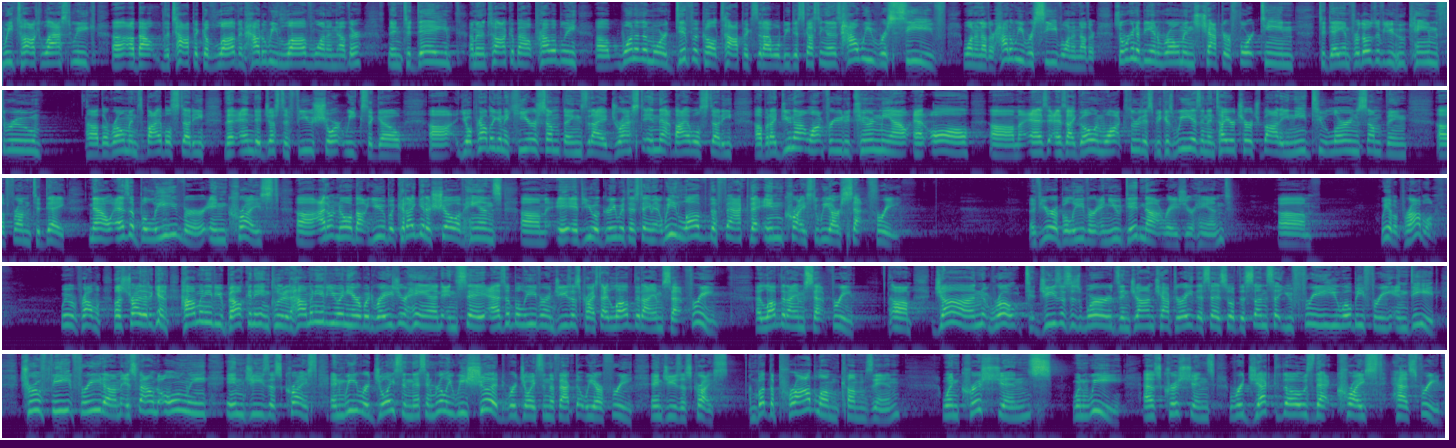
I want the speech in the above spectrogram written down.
we talked last week uh, about the topic of love and how do we love one another. And today I'm going to talk about probably uh, one of the more difficult topics that I will be discussing, and is how we receive one another. How do we receive one another? So we're going to be in Romans chapter 14 today. And for those of you who came through uh, the Romans Bible study that ended just a few short weeks ago. Uh, you're probably going to hear some things that I addressed in that Bible study, uh, but I do not want for you to turn me out at all um, as, as I go and walk through this because we as an entire church body need to learn something uh, from today. Now, as a believer in Christ, uh, I don't know about you, but could I get a show of hands um, if you agree with this statement? We love the fact that in Christ we are set free. If you're a believer and you did not raise your hand, um, we have a problem. We have a problem. Let's try that again. How many of you, balcony included, how many of you in here would raise your hand and say, as a believer in Jesus Christ, I love that I am set free? I love that I am set free. Um, John wrote Jesus' words in John chapter 8 that says, So if the Son set you free, you will be free indeed. True freedom is found only in Jesus Christ. And we rejoice in this, and really we should rejoice in the fact that we are free in Jesus Christ. But the problem comes in when Christians, when we as Christians reject those that Christ has freed.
